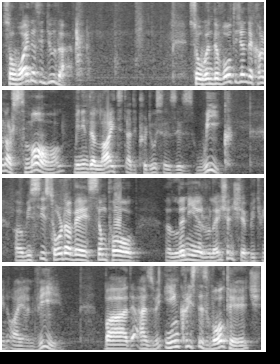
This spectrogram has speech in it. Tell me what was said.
So why does it do that? So when the voltage and the current are small, meaning the light that it produces is weak, uh, we see sort of a simple uh, linear relationship between I and V. But as we increase this voltage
